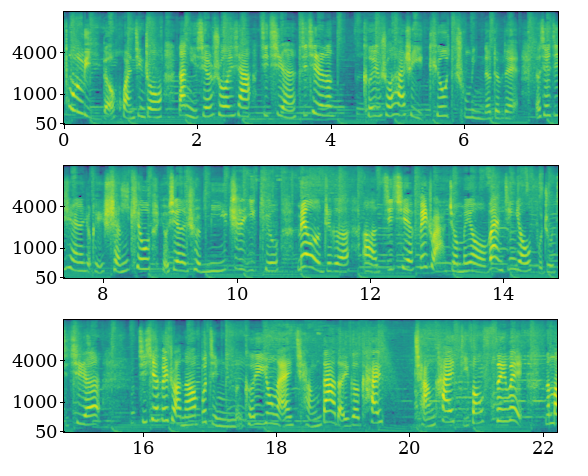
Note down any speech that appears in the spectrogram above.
不理的环境中。那你先说一下机器人，机器人呢？可以说它是以 Q 出名的，对不对？有些机器人呢就可以神 Q，有些呢是迷之一 Q。没有这个呃机械飞爪，就没有万金油辅助机器人。机械飞爪呢，不仅可以用来强大的一个开强开敌方 C 位，那么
